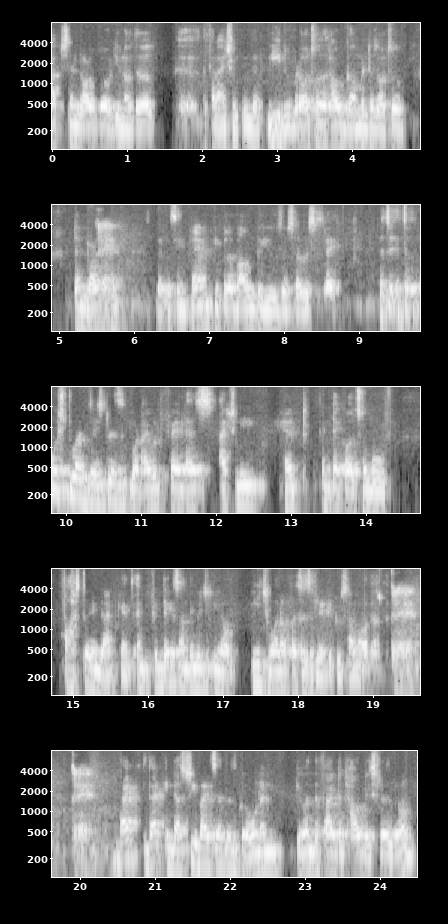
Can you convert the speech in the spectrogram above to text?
apps and a lot about you know the uh, the financial thing that we do, but also how government has also done a lot Correct. of things at the same time, and people are bound to use those services, right? It's a, it's a push towards digital is what I would felt has actually helped fintech also move faster in that sense. And fintech is something which you know each one of us is related to or the other Correct. Correct. that that industry by itself has grown and given the fact that how digital has grown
